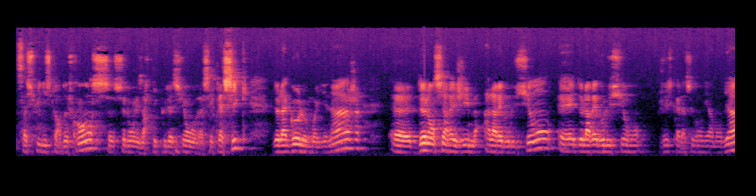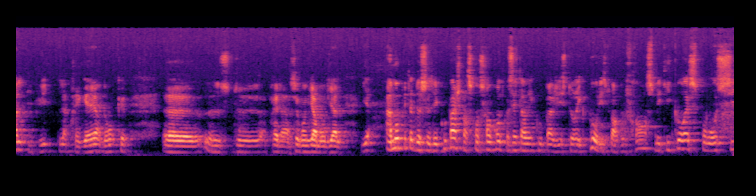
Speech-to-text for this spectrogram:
Ça suit l'histoire de France, selon les articulations assez classiques, de la Gaule au Moyen Âge, euh, de l'Ancien Régime à la Révolution, et de la Révolution jusqu'à la Seconde Guerre mondiale, et puis l'après-guerre, donc euh, de, après la Seconde Guerre mondiale. Il y a un mot peut-être de ce découpage, parce qu'on se rend compte que c'est un découpage historique pour l'histoire de France, mais qui correspond aussi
